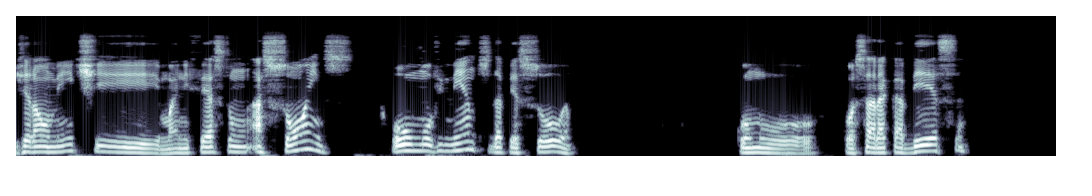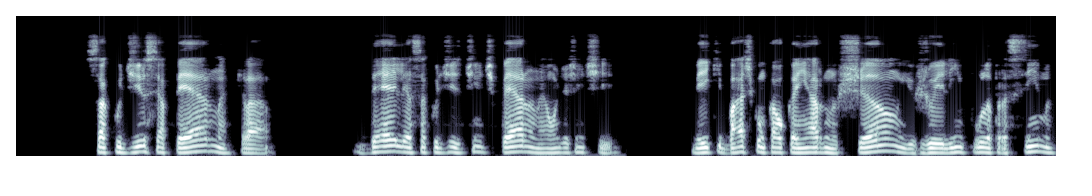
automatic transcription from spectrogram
Geralmente manifestam ações ou movimentos da pessoa, como coçar a cabeça, sacudir-se a perna, aquela velha sacudidinha de perna, né, onde a gente meio que bate com o calcanhar no chão e o joelhinho pula para cima.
